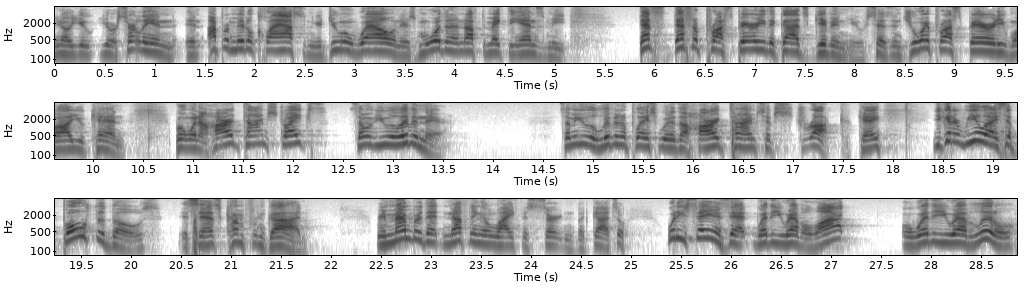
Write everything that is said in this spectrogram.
you know, you, you're certainly in, in upper middle class and you're doing well and there's more than enough to make the ends meet. That's, that's a prosperity that God's given you. It says, enjoy prosperity while you can. But when a hard time strikes, some of you are living there. Some of you will live in a place where the hard times have struck, okay? You got to realize that both of those, it says, come from God. Remember that nothing in life is certain but God. So, what he's saying is that whether you have a lot or whether you have little,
